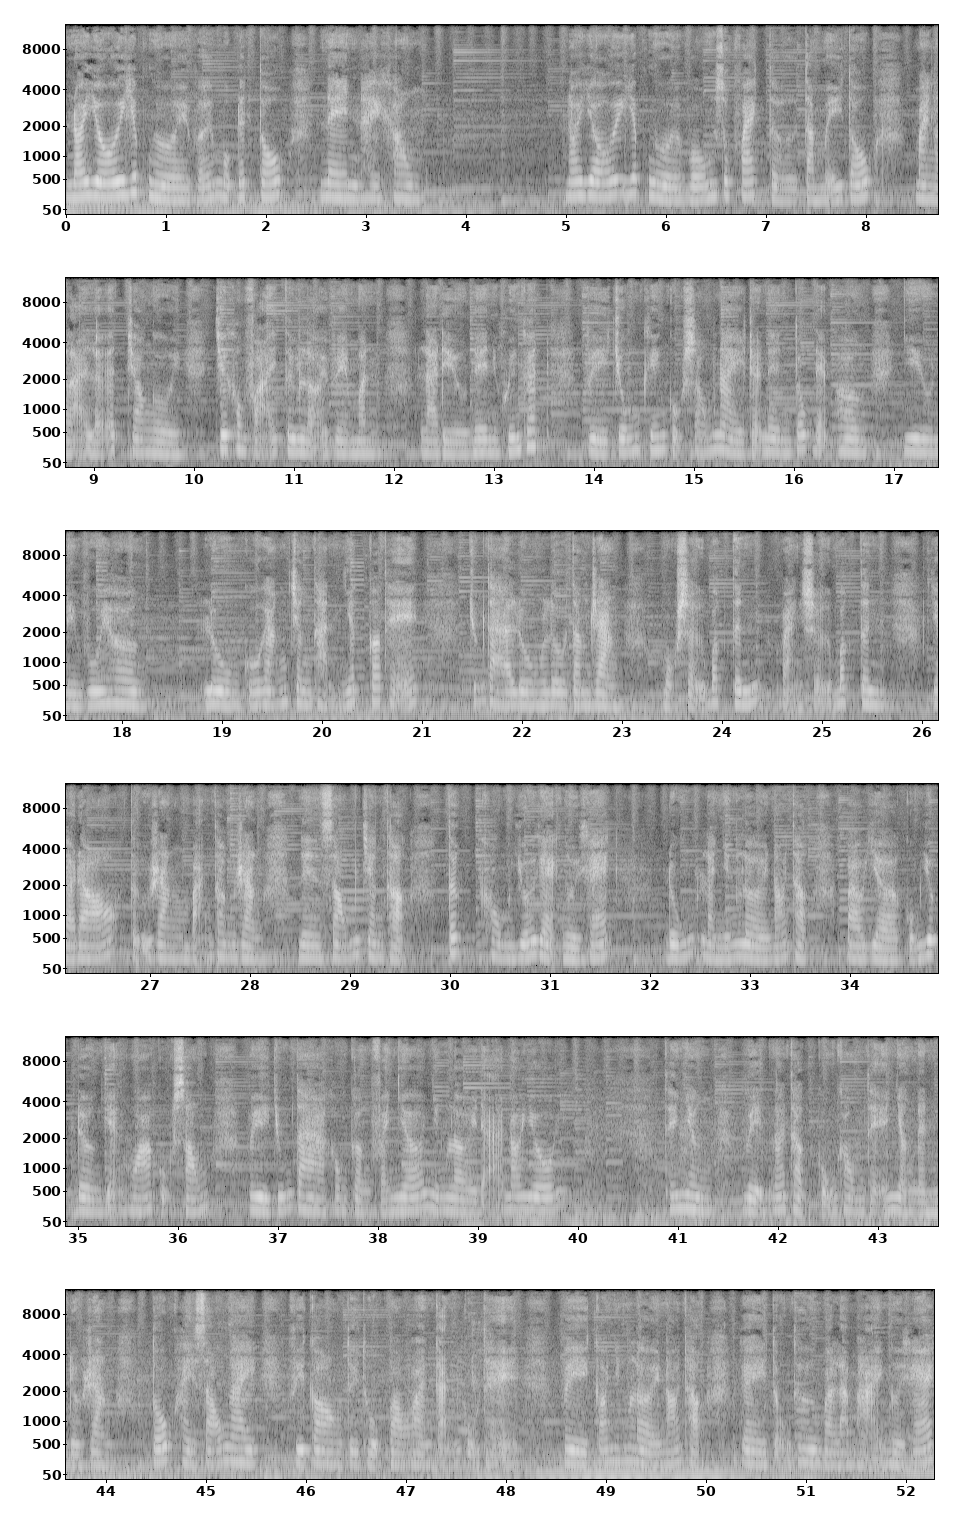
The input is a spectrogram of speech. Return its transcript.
nói dối giúp người với mục đích tốt nên hay không? Nói dối giúp người vốn xuất phát từ tâm ý tốt, mang lại lợi ích cho người, chứ không phải tư lợi về mình là điều nên khuyến khích vì chúng khiến cuộc sống này trở nên tốt đẹp hơn, nhiều niềm vui hơn. Luôn cố gắng chân thành nhất có thể. Chúng ta luôn lưu tâm rằng một sự bất tín, vạn sự bất tin. Do đó tự rằng bản thân rằng nên sống chân thật, tức không dối gạt người khác. Đúng là những lời nói thật bao giờ cũng giúp đơn giản hóa cuộc sống, vì chúng ta không cần phải nhớ những lời đã nói dối. Thế nhưng, việc nói thật cũng không thể nhận định được rằng tốt hay xấu ngay vì còn tùy thuộc vào hoàn cảnh cụ thể, vì có những lời nói thật gây tổn thương và làm hại người khác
